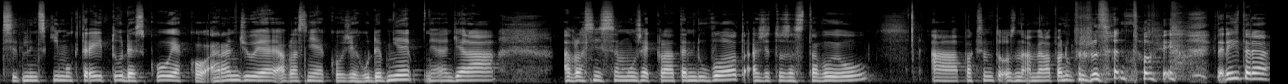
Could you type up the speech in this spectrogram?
Cidlinskýmu, který tu desku jako aranžuje a vlastně jako, že hudebně eh, dělá. A vlastně jsem mu řekla ten důvod a že to zastavuju. A pak jsem to oznámila panu producentovi, který teda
